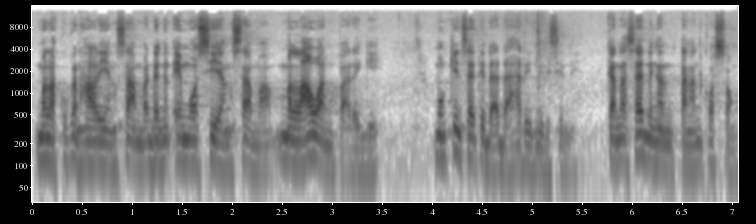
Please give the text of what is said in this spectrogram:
melakukan hal yang sama dengan emosi yang sama, melawan Pak Regi, mungkin saya tidak ada hari ini di sini. Karena saya dengan tangan kosong.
